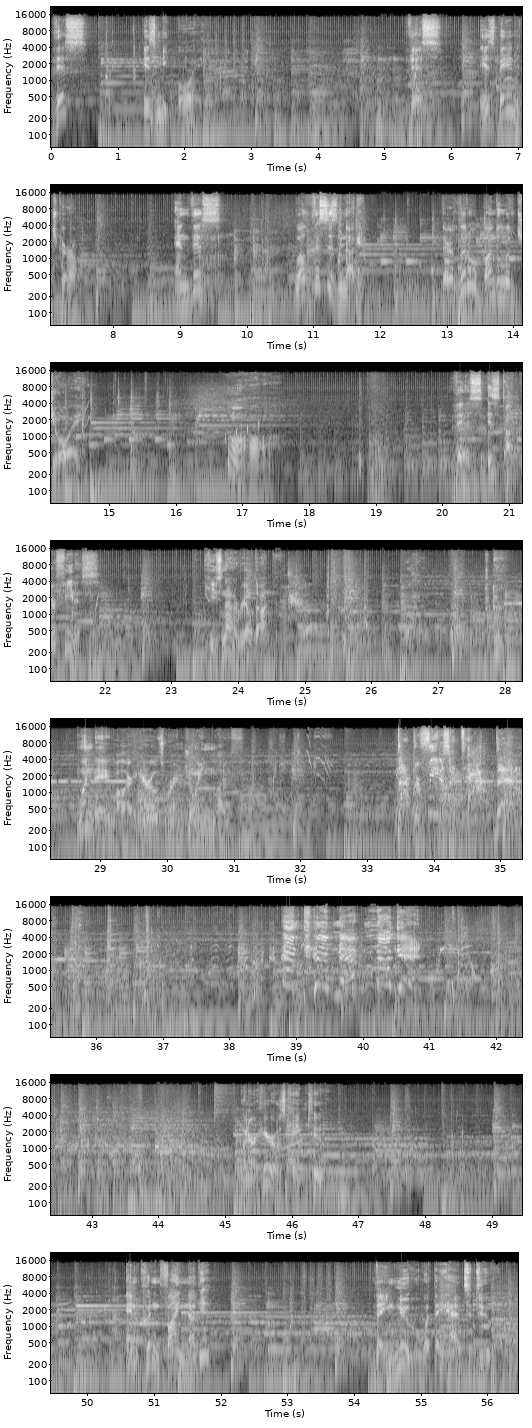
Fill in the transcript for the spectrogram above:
This is Meat Boy. This is Bandage Girl. And this, well, this is Nugget, their little bundle of joy. Oh. This is Dr. Fetus. He's not a real doctor. One day, while our heroes were enjoying life, Dr. Fetus attacked them! And kidnapped Nugget! When our heroes came to, and couldn't find Nugget, they knew what they had to do.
